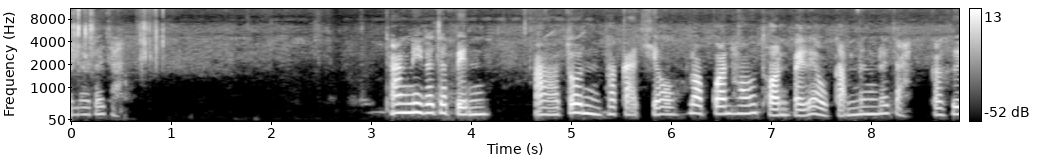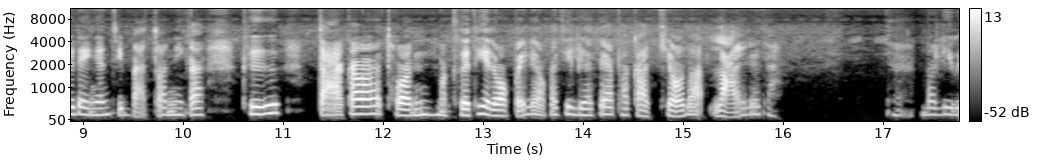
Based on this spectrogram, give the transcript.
ศแล้วด้วยจ้ะทางนี้ก็จะเป็นอ่าต้นผักกาดเขียว รอบก้อนเขาถอนไปแล้วกำหนึงด้วยจ้ะ ก็คือได้เงินสิบบาทตอนนี้ก็คือตาก็ถอนมะเขือเทศออกไปแล้วก็ที่เหลือแต่ผักกาดเขียวละหลายด้วยจ้ะบริเว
